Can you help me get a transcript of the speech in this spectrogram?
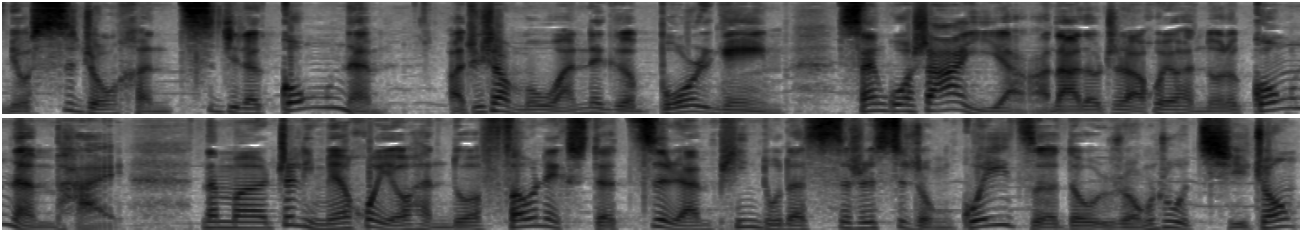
有四种很刺激的功能。啊，就像我们玩那个 board game 三国杀一样啊，大家都知道会有很多的功能牌。那么这里面会有很多 phonics 的自然拼读的四十四种规则都融入其中，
